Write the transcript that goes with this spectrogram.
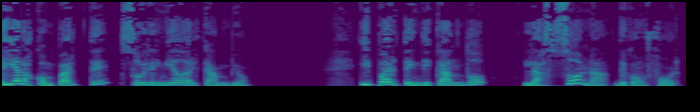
ella nos comparte sobre el miedo al cambio y parte indicando la zona de confort.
